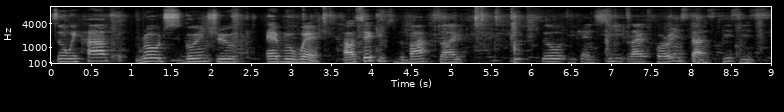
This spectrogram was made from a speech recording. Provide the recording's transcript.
So we have roads going through everywhere. I'll take you to the back side so you can see like for instance this is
